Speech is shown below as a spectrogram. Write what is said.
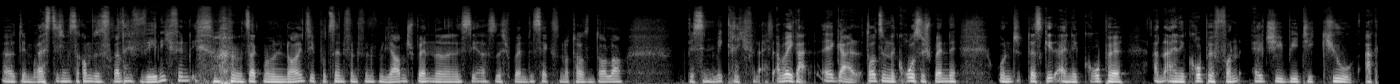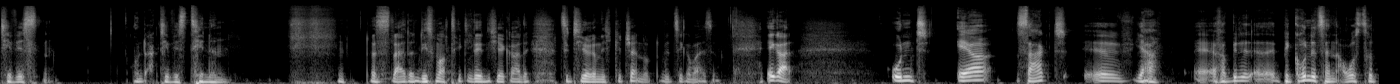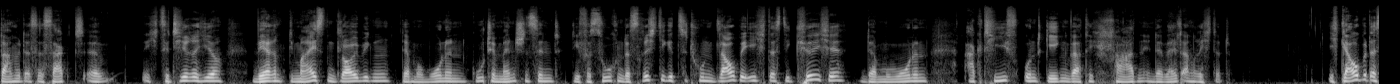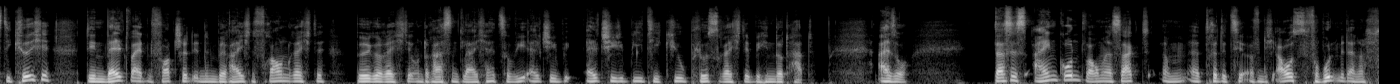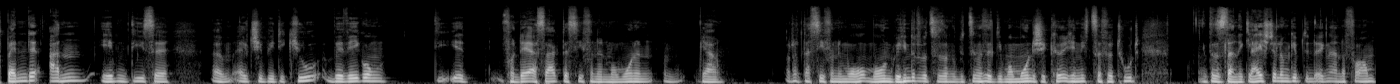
äh, dem restlichen. Da kommt das relativ wenig, finde ich. Man sagt, man will 90 Prozent von 5 Milliarden spenden dann ist die erste Spende 600.000 Dollar. Bisschen mickrig vielleicht, aber egal, egal. Trotzdem eine große Spende und das geht eine Gruppe an eine Gruppe von LGBTQ-Aktivisten und Aktivistinnen. Das ist leider in diesem Artikel, den ich hier gerade zitiere, nicht gegendert, witzigerweise. Egal. Und er sagt, äh, ja, er begründet seinen Austritt damit, dass er sagt, äh, ich zitiere hier, während die meisten Gläubigen der Mormonen gute Menschen sind, die versuchen, das Richtige zu tun, glaube ich, dass die Kirche der Mormonen aktiv und gegenwärtig Schaden in der Welt anrichtet. Ich glaube, dass die Kirche den weltweiten Fortschritt in den Bereichen Frauenrechte, Bürgerrechte und Rassengleichheit sowie LGBTQ-Plus-Rechte behindert hat. Also, das ist ein Grund, warum er sagt, ähm, er tritt jetzt hier öffentlich aus, verbunden mit einer Spende an eben diese ähm, LGBTQ-Bewegung, von der er sagt, dass sie von den Mormonen, ähm, ja, oder dass sie von den Mormonen behindert wird, sozusagen, beziehungsweise die mormonische Kirche nichts dafür tut, dass es da eine Gleichstellung gibt in irgendeiner Form.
